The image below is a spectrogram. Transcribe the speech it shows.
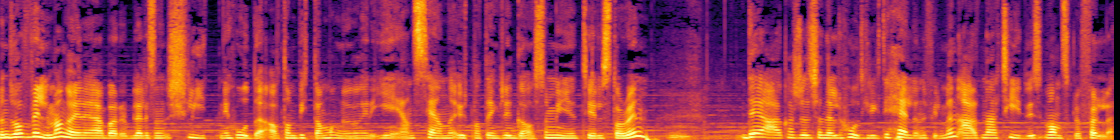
Men det var veldig mange ganger jeg bare ble sånn sliten i hodet av at han bytta mange ganger i én scene uten at det egentlig ga så mye til storyen. Det er kanskje det generelle hovedkritikk til hele denne filmen, er at den er tidvis vanskelig å følge.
